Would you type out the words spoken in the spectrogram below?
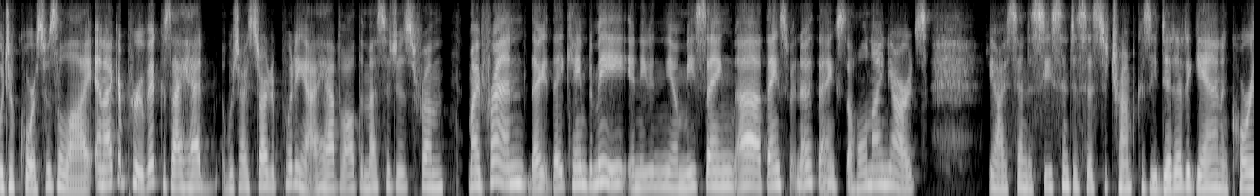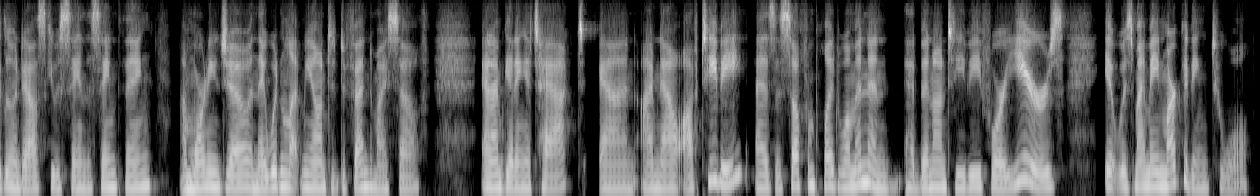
which of course was a lie. And I could prove it because I had, which I started putting, I have all the messages from my friend. They, they came to me and even, you know, me saying, uh, thanks, but no thanks, the whole nine yards. You know, I sent a cease and desist to Trump because he did it again. And Corey Lewandowski was saying the same thing on Morning Joe, and they wouldn't let me on to defend myself. And I'm getting attacked. And I'm now off TV as a self employed woman and had been on TV for years. It was my main marketing tool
